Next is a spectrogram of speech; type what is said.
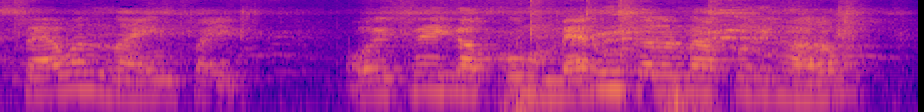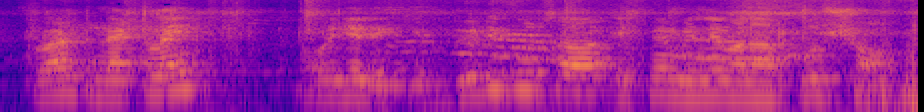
सेवन नाइन फाइव और इसमें एक आपको मैरून कलर में आपको दिखा रहा हूँ फ्रंट नेकलाइन और ये देखिए ब्यूटीफुल सा इसमें मिलने वाला आपको शॉल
